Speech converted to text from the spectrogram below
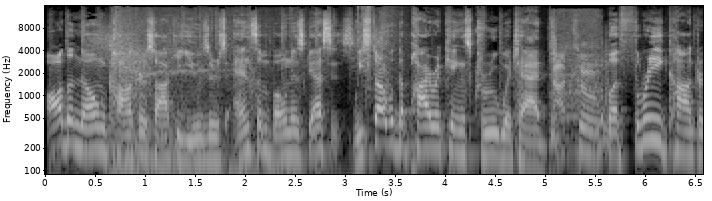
all the known Conquer users, and some bonus guesses. We start with the Pirate Kings crew, which had not two, but three Conquer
